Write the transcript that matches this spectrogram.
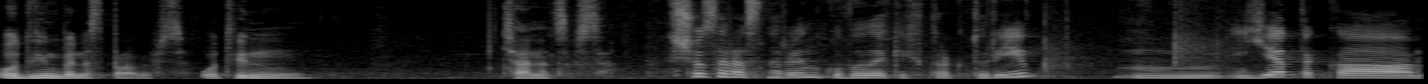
от він би не справився. От він тягне це все. Що зараз на ринку великих тракторів? Є така,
